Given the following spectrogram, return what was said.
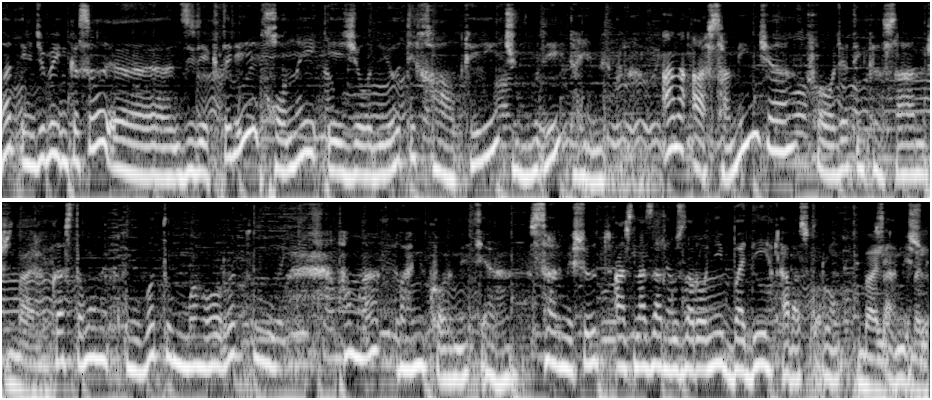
Баъд инҷо ин каса э, директори хонаи эҷодиёти халқи ҷумҳурӣ таъин мекунанд ана аз ҳаминҷа фаъолият ин кас сар мешуд кас тамоми қуввату маҳорату ҳама ба ҳамин кор метиҳанд сар мешуд аз назаргузаронӣ бадӣ ҳаваскорон. Сар мешуд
